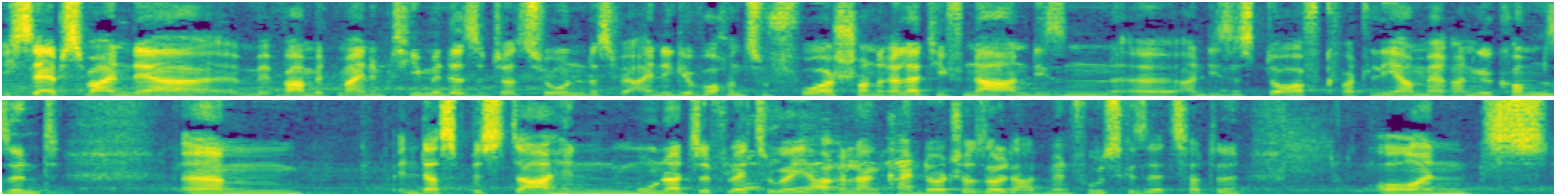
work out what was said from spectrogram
Ich selbst war, in der, war mit meinem Team in der Situation, dass wir einige Wochen zuvor schon relativ nah an, diesen, äh, an dieses Dorf Quatliam herangekommen sind, ähm, in das bis dahin Monate, vielleicht sogar jahrelang kein deutscher Soldat mehr einen Fuß gesetzt hatte. Und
